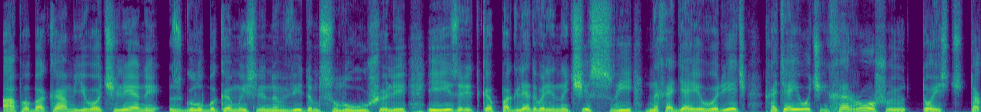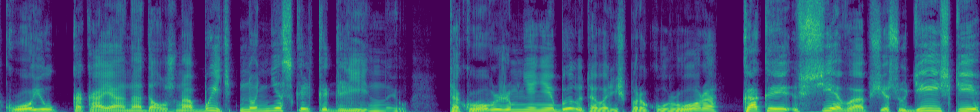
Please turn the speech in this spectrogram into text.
а по бокам его члены с глубокомысленным видом слушали и изредка поглядывали на часы, находя его речь, хотя и очень хорошую, то есть такую, какая она должна быть, но несколько длинную. Такого же мнения было товарищ прокурора, как и все вообще судейские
